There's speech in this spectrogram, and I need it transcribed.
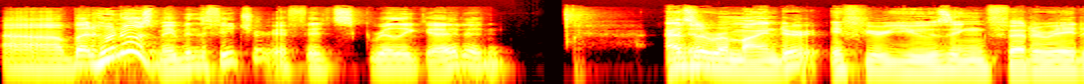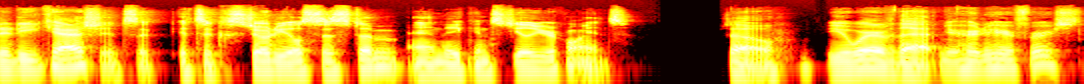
Uh, but who knows? Maybe in the future, if it's really good and as Yeah. a reminder, if you're using federated eCash, it's a it's a custodial system and they can steal your coins. So be aware of that. you heard it here first.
